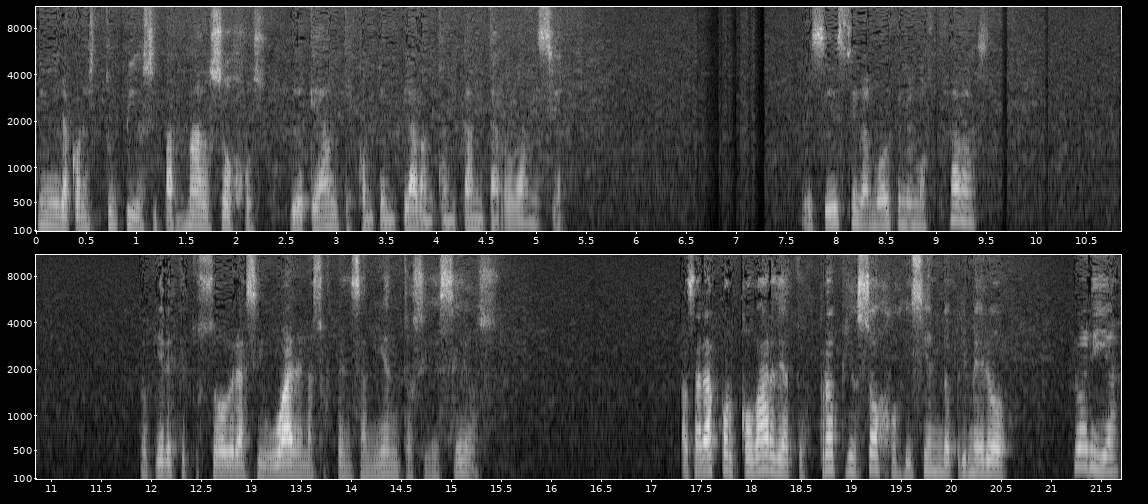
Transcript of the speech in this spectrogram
y mira con estúpidos y pasmados ojos lo que antes contemplaban con tanta arrogancia? ¿Es ese el amor que me mostrabas? ¿No quieres que tus obras igualen a sus pensamientos y deseos? Pasarás por cobarde a tus propios ojos diciendo primero, lo haría,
